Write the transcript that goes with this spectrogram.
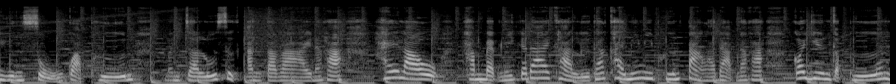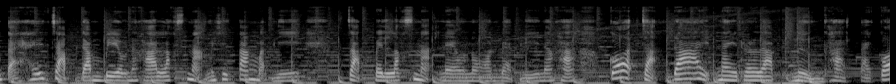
ยืนสูงกว่าพื้น มันจะรู้สึกอันตรายนะคะ ให้เราทำแบบนี้ก็ได้ค่ะ หรือถ้าใครไม่มีพื้นต่างระดับนะคะ ก็ยืนกับพื้นแต่ให้จับดัมเบลนะคะ ลักษณะไม่ใช่ตั้งแบบนี้ จับเป็นลักษณะแนวนอนแบบนี้นะคะ ก็จะได้ในระดับหนึ่งค่ะ แต่ก็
